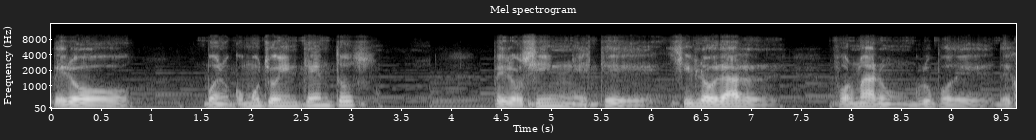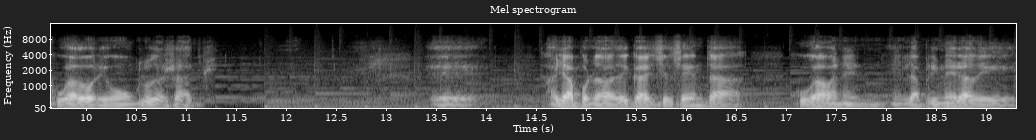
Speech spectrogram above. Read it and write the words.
pero bueno, con muchos intentos, pero sin, este, sin lograr formar un grupo de, jugadores o un club de rugby. Eh, allá por la década del 60 jugaban en, la primera de,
